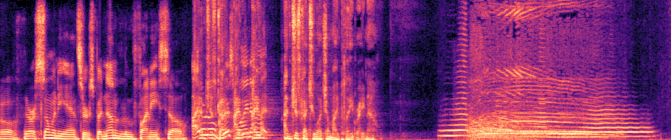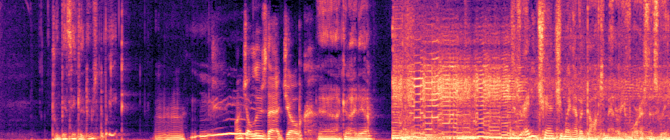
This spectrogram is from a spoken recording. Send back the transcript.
Oh, there are so many answers, but none of them funny. So I don't I've know, got, Chris. Why not? I, I've just got too much on my plate right now. Too busy to lose the weight. Mm-hmm. Why don't you lose that joke? Yeah, good idea. Is there any chance you might have a documentary for us this week?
